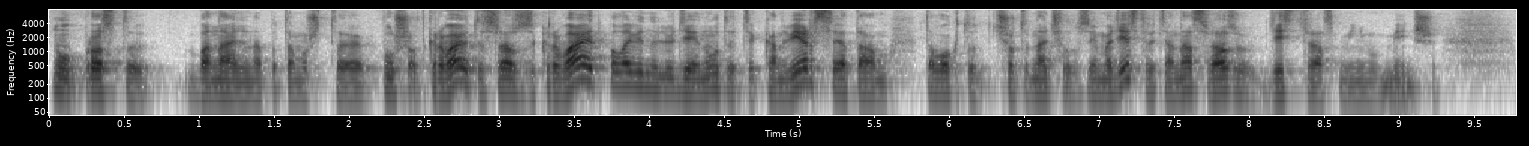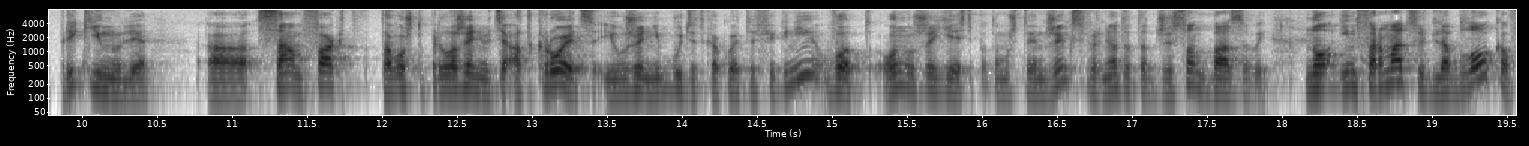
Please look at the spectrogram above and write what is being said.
Ну, просто банально, потому что пуш открывают и сразу закрывает половину людей. Ну, вот эта конверсия там того, кто что-то начал взаимодействовать, она сразу 10 раз минимум меньше. Прикинули. А, Сам факт того, что приложение у тебя откроется и уже не будет какой-то фигни, вот, он уже есть, потому что Nginx вернет этот JSON базовый. Но информацию для блоков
